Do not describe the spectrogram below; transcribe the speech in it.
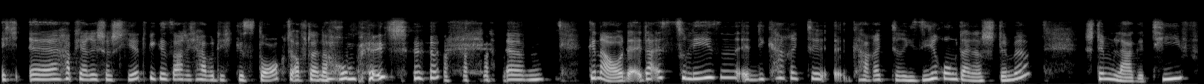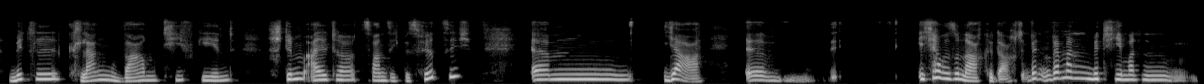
ich äh, habe ja recherchiert. Wie gesagt, ich habe dich gestalkt auf deiner Homepage. Ähm, genau, da, da ist zu lesen äh, die Charakter äh, Charakterisierung deiner Stimme. Stimmlage tief, mittel, Klang warm, tiefgehend, Stimmalter 20 bis 40. Ähm, ja, ähm, ich habe so nachgedacht, wenn, wenn man mit jemandem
